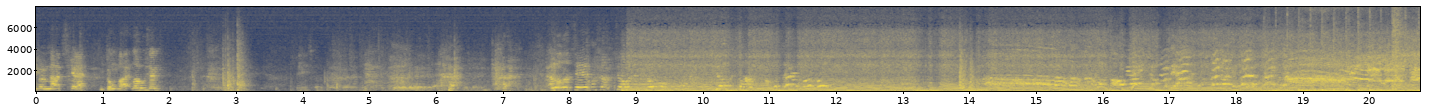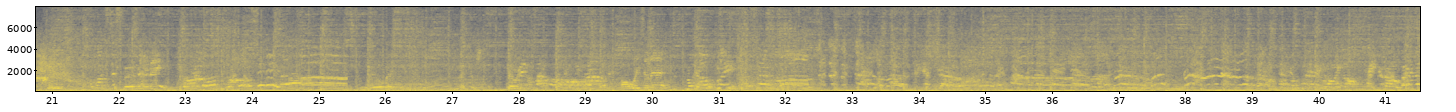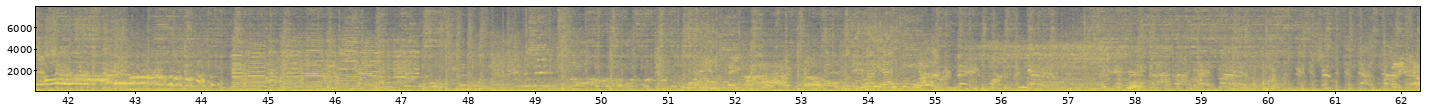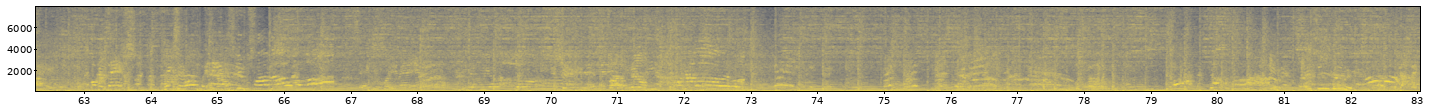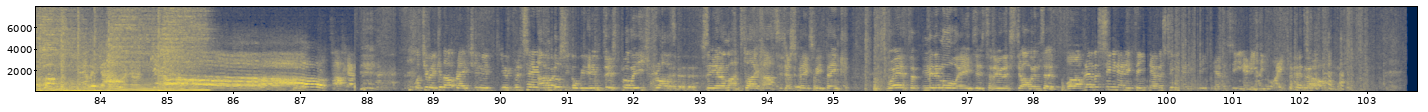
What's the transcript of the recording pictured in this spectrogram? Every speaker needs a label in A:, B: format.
A: Him, lad, Skinner. You don't like losing. Another table shot, go! George, back on the table!
B: You make of that, Reg? You, saying
C: I'm just in disbelief, Rob. Seeing a match like that, it just makes me think it's worth the minimal wages to do this job, isn't it?
B: Well, I've never seen anything, never seen anything, never seen anything like it.
C: No.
